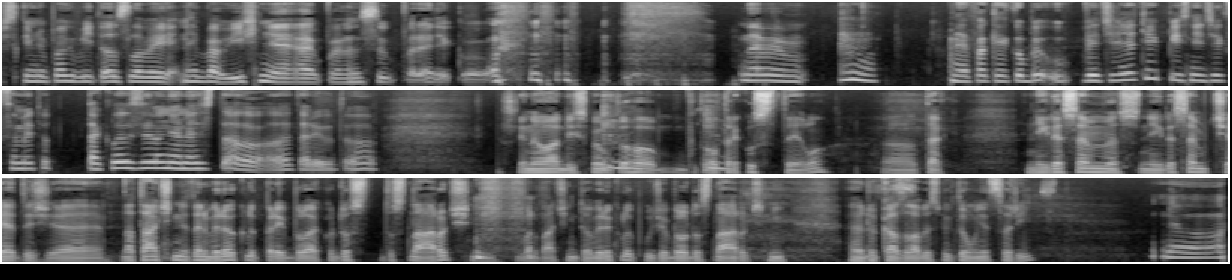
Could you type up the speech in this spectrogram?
Vždycky mě pak vítal slovy, nebavíš mě a úplně super, děkuju. Nevím, Ne, fakt jakoby u většině těch písniček se mi to takhle silně nestalo, ale tady u toho... Vlastně no a když jsme u toho, u toho tracku styl, eh, tak Někde jsem, někde jsem čet, že natáčení ten videoklip který bylo jako dost, dost náročný, natáčení toho videoklipu, že bylo dost náročný. Eh, dokázala bys mi k tomu něco říct? No,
